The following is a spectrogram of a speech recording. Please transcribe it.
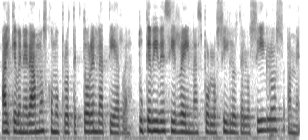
al que veneramos como protector en la tierra, tú que vives y reinas por los siglos de los siglos. Amén.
